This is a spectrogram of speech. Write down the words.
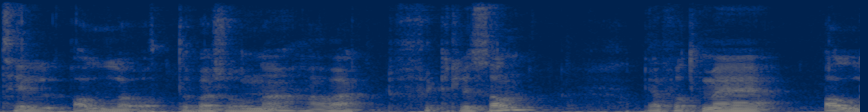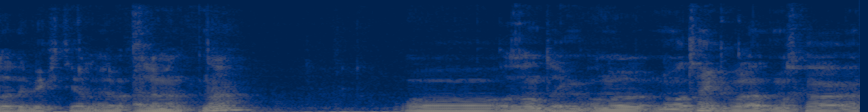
til alle åtte personene har vært fryktelig sann. De har fått med alle de viktige elementene og, og sånne ting. Og når, når man tenker på det at man skal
